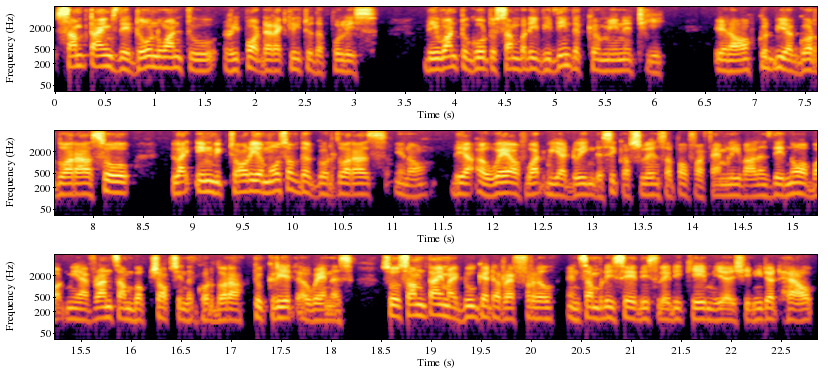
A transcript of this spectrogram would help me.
sometimes they don't want to report directly to the police they want to go to somebody within the community you know could be a gurdwara. So like in victoria most of the gurdwaras you know they are aware of what we are doing. The sikh australian support for family violence. They know about me. I've run some workshops in the gurdwara to create awareness. So sometime i do get a referral and somebody say this lady came here. She needed help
